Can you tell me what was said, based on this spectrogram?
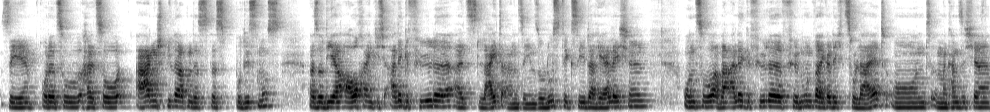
sehe oder zu halt so argen Spielarten des, des Buddhismus, also die ja auch eigentlich alle Gefühle als Leid ansehen, so lustig sie daherlächeln und so, aber alle Gefühle führen unweigerlich zu Leid und man kann sich ja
